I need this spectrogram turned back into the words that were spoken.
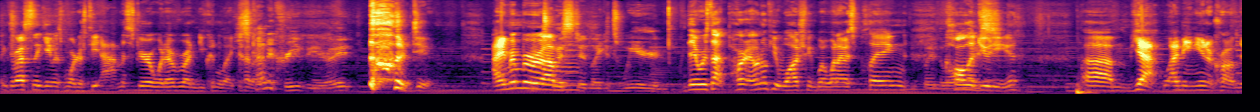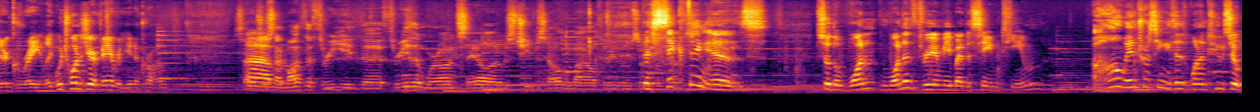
Like the rest of the game is more just the atmosphere or whatever, and you can like It's kind kind of creepy, right? dude. I remember um, twisted, like it's weird. there was that part. I don't know if you watched me, but when I was playing Call of Duty, um, yeah, I mean Unicron, they're great. Like, which one's your favorite Unicron? So it's just, I um, bought the three. The three of them were on sale. It was cheap as hell to buy all three of them. So The sick thing is, so the one one and three are made by the same team. Oh, interesting. He says one and two. So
